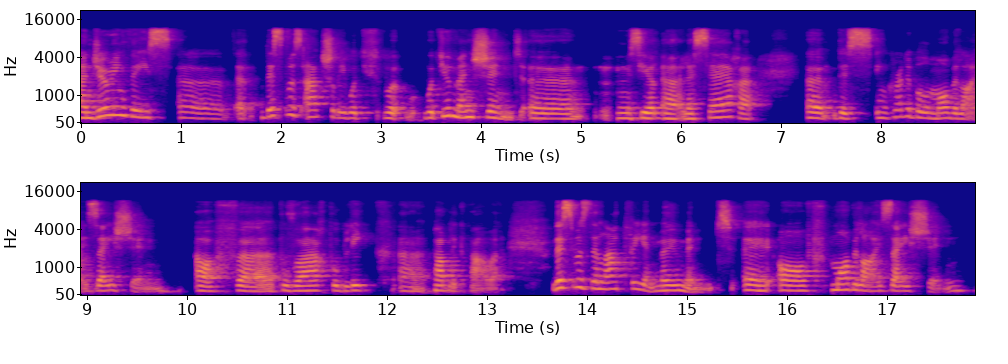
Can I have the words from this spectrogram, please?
And during these, uh, uh, this was actually what, what you mentioned, uh, Monsieur uh, Lasserre, uh, this incredible mobilization of pouvoir public, public power. This was the Latvian moment of mobilization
